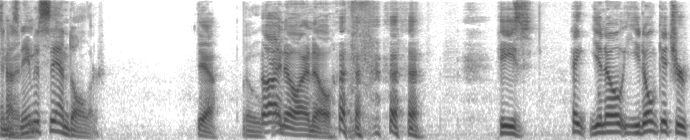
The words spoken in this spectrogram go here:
And his name neat. is Sandollar. Yeah, Okay. I know, I know. he's hey, you know, you don't get your.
